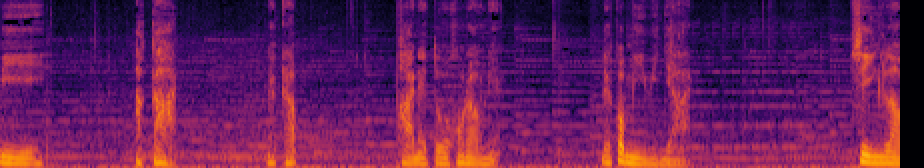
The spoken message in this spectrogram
มีอากาศนะครับ ภายในตัวของเราเนี่ยแล้วก็มีวิญญาณ สิ่งเหล่า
